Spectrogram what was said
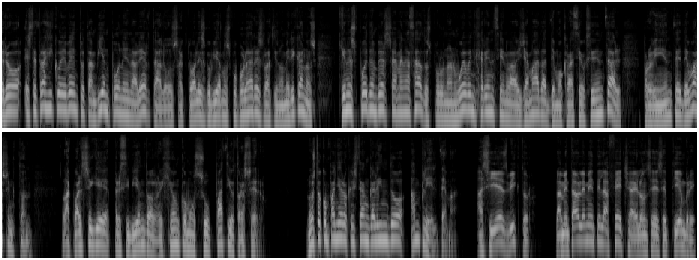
Pero este trágico evento también pone en alerta a los actuales gobiernos populares latinoamericanos, quienes pueden verse amenazados por una nueva injerencia en la llamada democracia occidental, proveniente de Washington, la cual sigue percibiendo a la región como su patio trasero. Nuestro compañero Cristian Galindo amplía el tema. Así es, Víctor. Lamentablemente la fecha del 11 de septiembre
